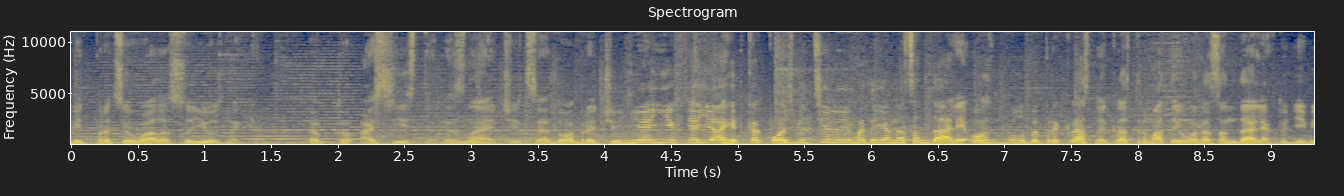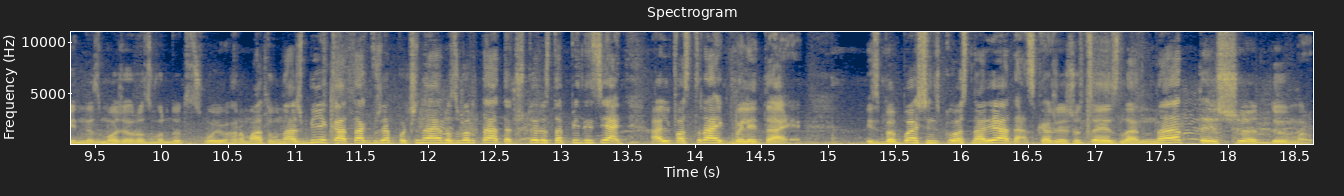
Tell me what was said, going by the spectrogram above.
відпрацювали союзники. Тобто асісти, не знаю, чи це добре, чи ні. Їхня ягідка когось відцілює, ми даємо на сандалі. Ох, було би прекрасно якраз тримати його на сандалях. Тоді він не зможе розвернути свою гармату в наш бік, а так вже починає розвертати. 450, Альфа Страйк вилітає. Із ББшинського снаряда, скажи, що це зле. На ти що думав?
